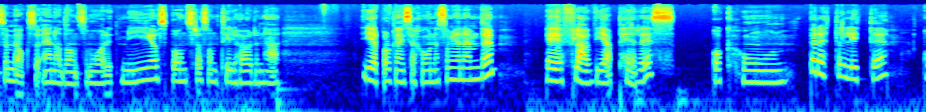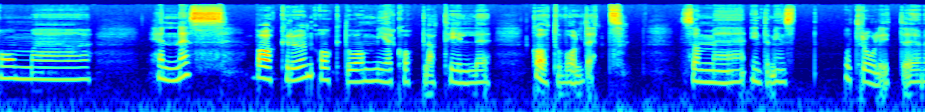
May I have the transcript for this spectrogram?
som är också en av dem som varit med och sponsrat som tillhör den här hjälporganisationen som jag nämnde. Eh, Flavia Perez och hon berättade lite om eh, hennes bakgrund och då mer kopplat till eh, gatuvåldet som eh, inte minst otroligt eh,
